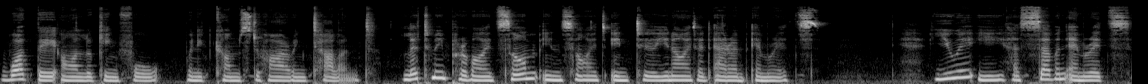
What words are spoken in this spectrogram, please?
what they are looking for when it comes to hiring talent. Let me provide some insight into United Arab Emirates. UAE has seven emirates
